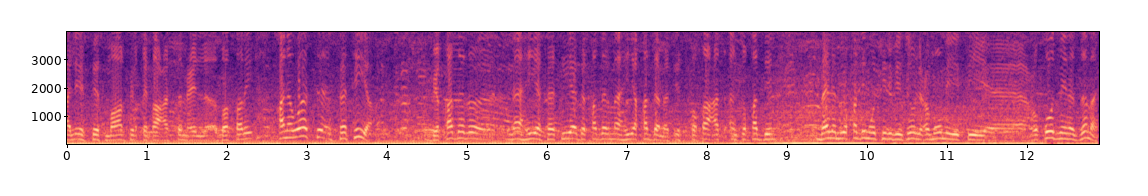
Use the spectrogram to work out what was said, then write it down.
للاستثمار في القطاع السمعي البصري. قنوات فتية بقدر ما هي فتية بقدر ما هي قدمت. استطاعت أن تقدم ما لم يقدمه التلفزيون العمومي في عقود من الزمن.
